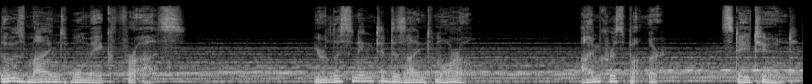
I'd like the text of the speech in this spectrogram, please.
those minds will make for us. You're listening to Design Tomorrow. I'm Chris Butler. Stay tuned.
